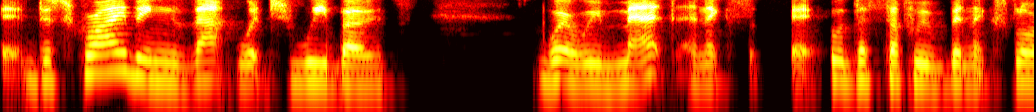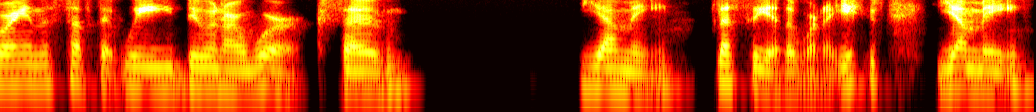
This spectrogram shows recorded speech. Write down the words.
eh, describing that which we both, where we met and ex- eh, the stuff we've been exploring and the stuff that we do in our work. So yummy. That's the other word I use yummy.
